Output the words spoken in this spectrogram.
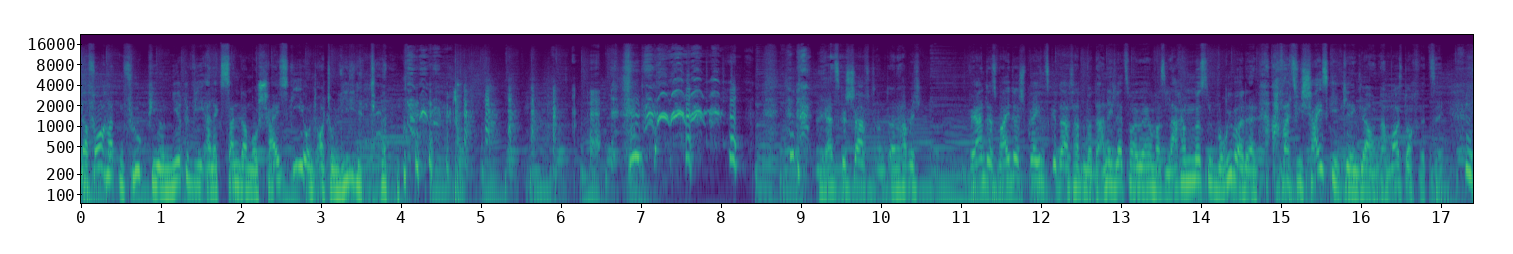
Davor hatten Flugpioniere wie Alexander Moscheiski und Otto Lilith. ich hat's geschafft und dann habe ich während des Weitersprechens gedacht, hatten wir da nicht letztes Mal über irgendwas lachen müssen? Worüber denn? Ach, weil es wie Scheißki klingt, ja, und dann war es doch witzig.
